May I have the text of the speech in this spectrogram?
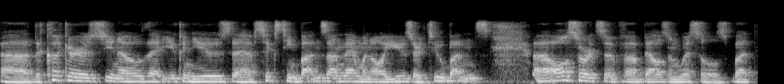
uh, the clickers, you know, that you can use that have 16 buttons on them when all you use are two buttons, uh, all sorts of uh, bells and whistles. But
